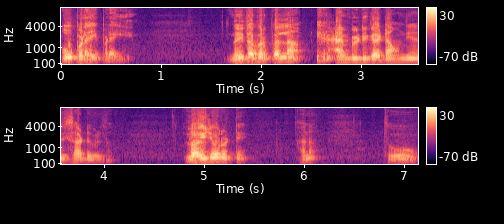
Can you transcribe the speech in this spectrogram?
ਉਹ ਪੜ੍ਹਾਈ ਪੜ੍ਹਾਈ ਹੈ ਨਹੀਂ ਤਾਂ ਫਿਰ ਪਹਿਲਾਂ ਐਮਬੀਡੀ ਗਾਈਡਾਂ ਹੁੰਦੀਆਂ ਸੀ ਸਾਡੇ ਵੇਲੇ ਤਾਂ। ਲੋਈ ਜੋ ਰੱਟੇ, ਹੈਨਾ? ਤੋ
